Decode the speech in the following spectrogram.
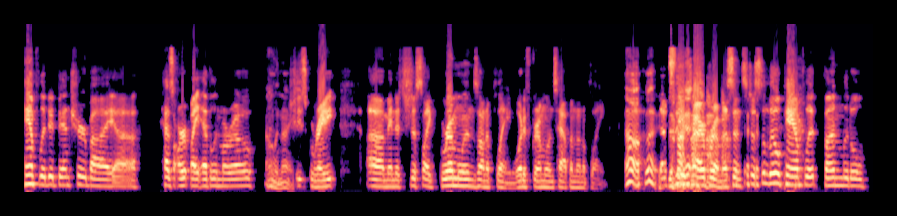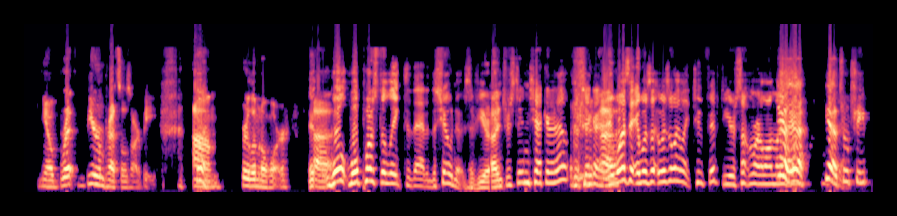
pamphlet adventure by uh, has art by Evelyn Moreau. Oh, nice. She's great. Um, and it's just like Gremlins on a plane. What if Gremlins happened on a plane? Oh, good. That's the entire premise. It's just a little pamphlet, fun little, you know, bre- beer and pretzels RP um, for liminal horror. Uh, we'll we'll post a link to that in the show notes if you're interested in checking it out. Go check it out. Uh, it was it was it was only like two fifty or something along those Yeah, lines. yeah, yeah. It's real cheap.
